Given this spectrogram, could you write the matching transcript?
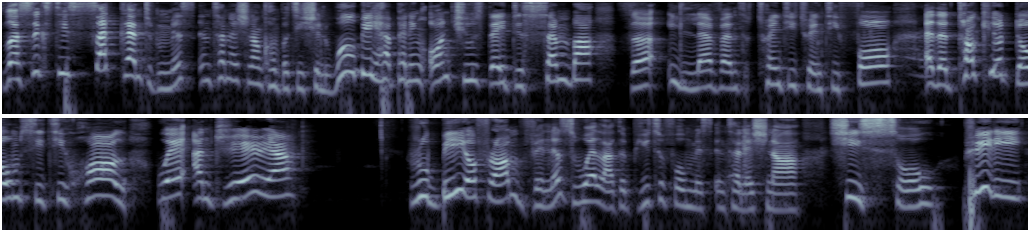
The 62nd Miss International competition will be happening on Tuesday, December the 11th, 2024 at the Tokyo Dome City Hall where Andrea Rubio from Venezuela, the beautiful Miss International, she's so pretty.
